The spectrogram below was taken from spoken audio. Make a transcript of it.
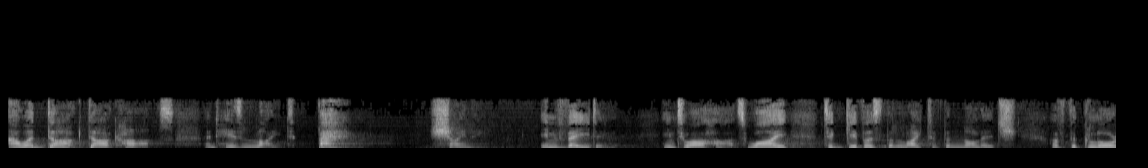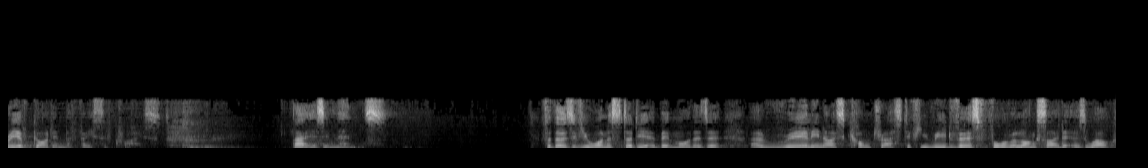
our dark, dark hearts and His light, bang, shining, invading into our hearts. Why? To give us the light of the knowledge of the glory of God in the face of Christ. That is immense. For those of you who want to study it a bit more, there's a, a, really nice contrast if you read verse 4 alongside it as well.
